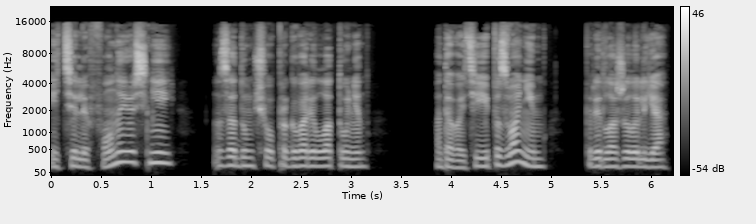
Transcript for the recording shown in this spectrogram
и телефон ее с ней, задумчиво проговорил Латунин. А давайте ей позвоним, предложил Илья.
